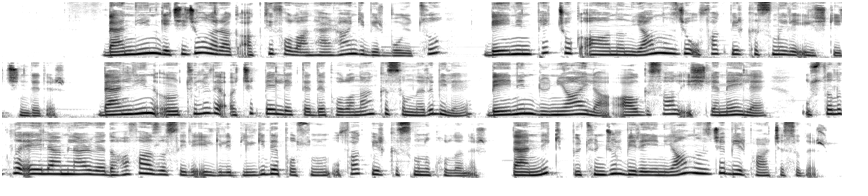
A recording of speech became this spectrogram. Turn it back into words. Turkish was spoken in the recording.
Benliğin geçici olarak aktif olan herhangi bir boyutu, beynin pek çok ağının yalnızca ufak bir kısmı ile ilişki içindedir. Benliğin örtülü ve açık bellekte depolanan kısımları bile beynin dünyayla, algısal işlemeyle, ustalıklı eylemler ve daha fazlasıyla ilgili bilgi deposunun ufak bir kısmını kullanır. Benlik, bütüncül bireyin yalnızca bir parçasıdır.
